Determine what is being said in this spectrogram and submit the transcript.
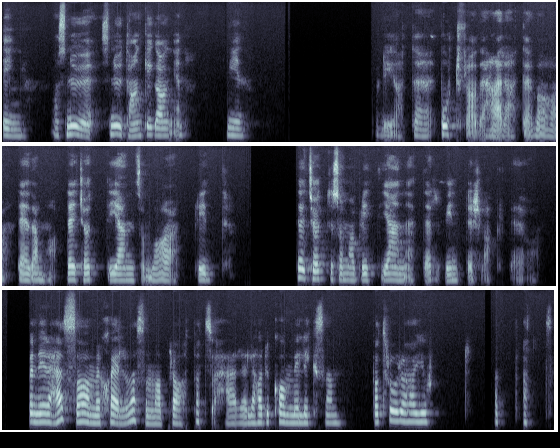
Ting. Og snu, snu tankegangen min. Fordi at eh, Bort fra det her at det var det, de, det kjøttet igjen som var blitt Det kjøttet som har blitt igjen etter vinterslaktet. Og, Men er det her samer selv som har pratet så her, Eller har det kommet liksom... Hva tror du har gjort at, att,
